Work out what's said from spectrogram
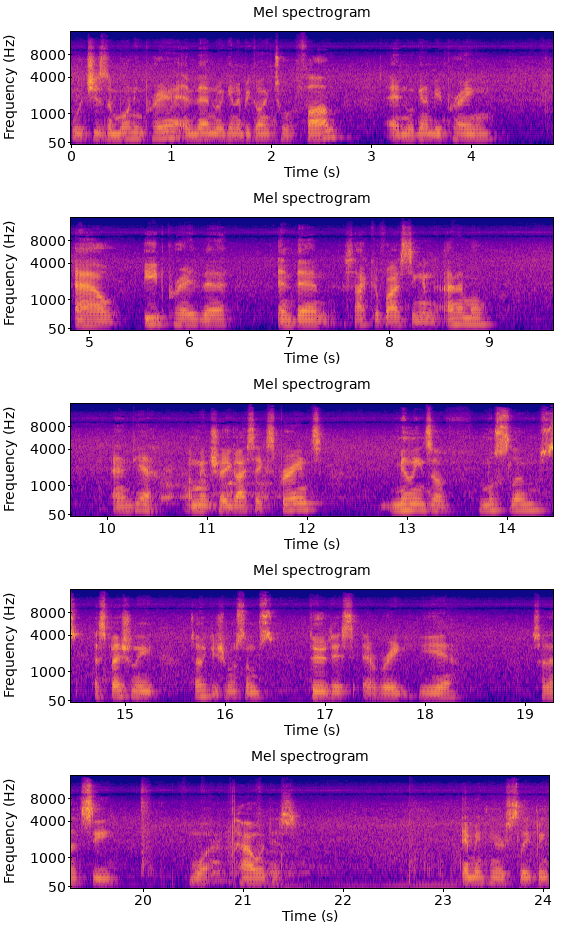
which is the morning prayer, and then we're going to be going to a farm, and we're going to be praying our Eid prayer there, and then sacrificing an animal. And yeah, I'm going to show you guys the experience. Millions of Muslims, especially Turkish Muslims, do this every year. So let's see what how it is. Emin here is sleeping.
